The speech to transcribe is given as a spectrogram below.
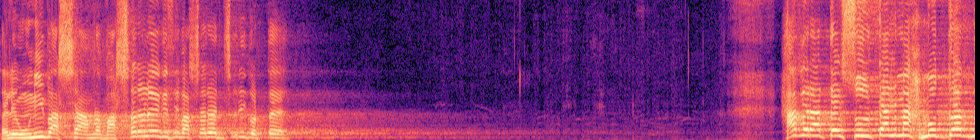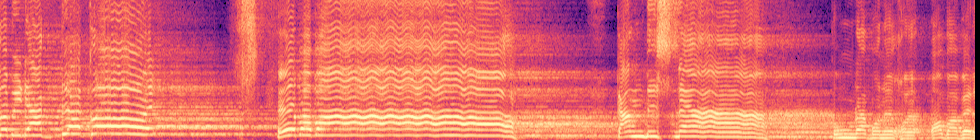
তাহলে উনি বাদশাহ, আমরা বাদশারে লয়ে গেছি বাদশারে চুরি করতে। হাজরাতে সুলতান মাহমুদ গজনবী ডাক দিয়া কয় এ বাবা, কান্দিস না। তোমরা মনে হয় অভাবের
